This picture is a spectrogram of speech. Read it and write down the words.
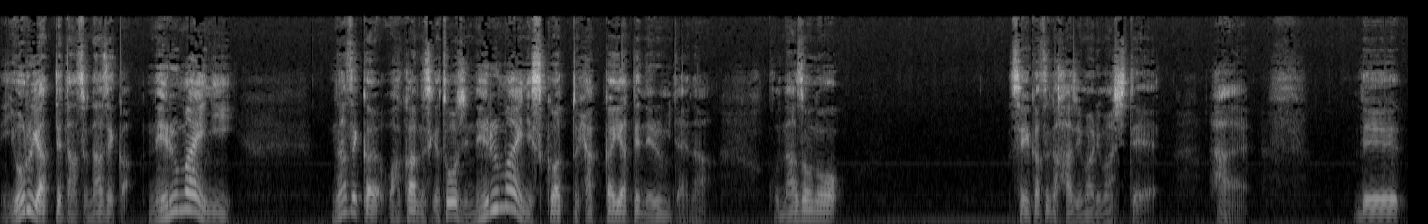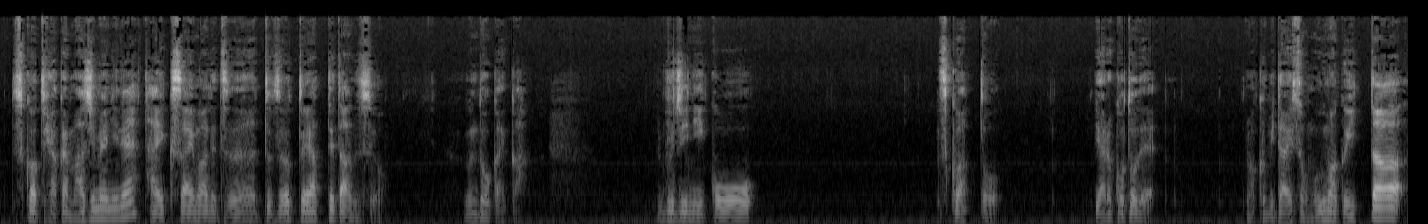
夜やってたんですよ、なぜか。寝る前に、なぜかわかんないですけど、当時寝る前にスクワット100回やって寝るみたいな、こう謎の生活が始まりまして、はい。で、スクワット100回真面目にね、体育祭までずっとずっとやってたんですよ。運動会か。無事にこう、スクワットやることで、首体操もうまくいった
